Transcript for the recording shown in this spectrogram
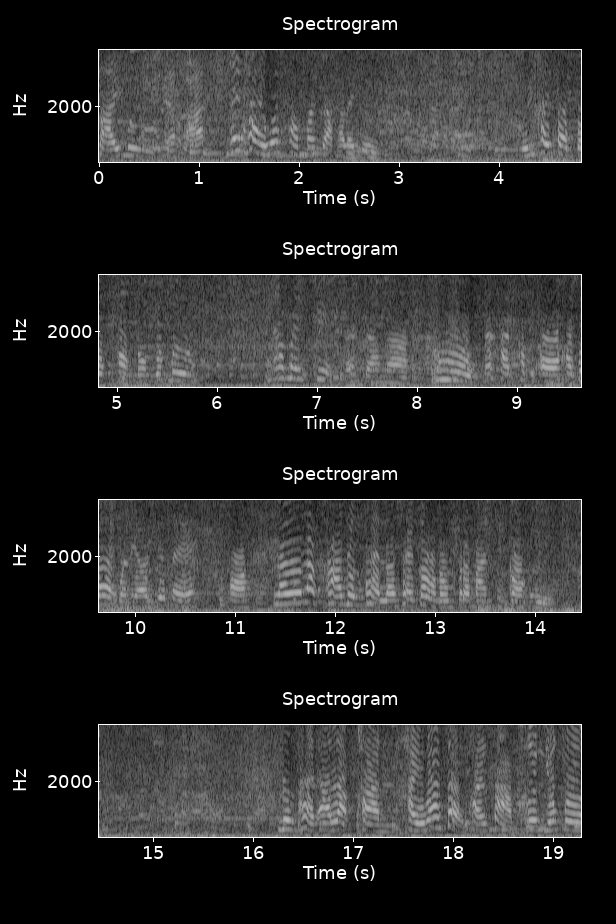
ซ้ายมือนะคะ ให้ทายว่าทำมาจากอะไรเอ่ยเฮ้ยใครตอบตกของนมยกมือทำไมเก่งกันจังอะถูกนะคะทำเออเขาบอกมาแล้วใช่ไหมอ๋อแล้วราคาหนึ่งแผ่นเราใช้กล่องนมประมาณกี่กล่องเอ่ย หนึ่งแผ่นอันหลักพัน ใครว่าสองพันสามขึ้นยกมือ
